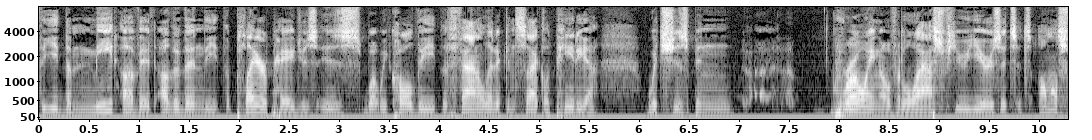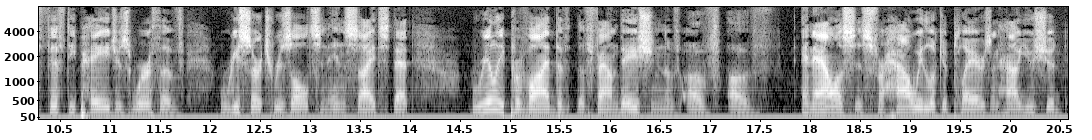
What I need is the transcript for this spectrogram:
the, the meat of it, other than the, the player pages, is what we call the, the Fanalytic Encyclopedia, which has been uh, growing over the last few years. It's, it's almost 50 pages worth of research results and insights that really provide the, the foundation of, of, of analysis for how we look at players and how you should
